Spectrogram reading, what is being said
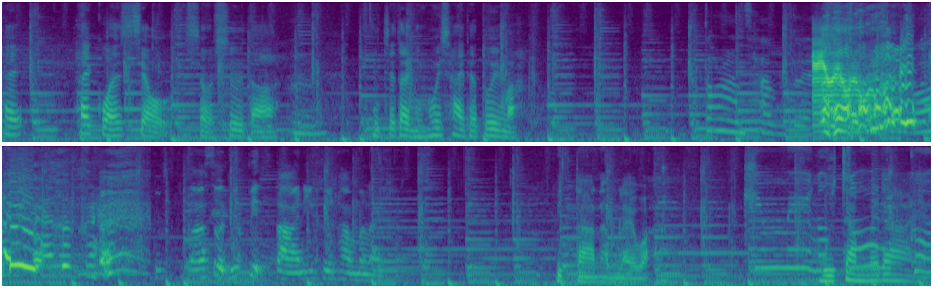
泰泰国小小吃的，嗯你觉得你会猜得对吗？当然猜不对我猜得对 แล้วส่วนที่ปิดตานี่คือทำอะไรครับ ปิดตาทำอะไรวะอุ้ยจำไม่ได้อะ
